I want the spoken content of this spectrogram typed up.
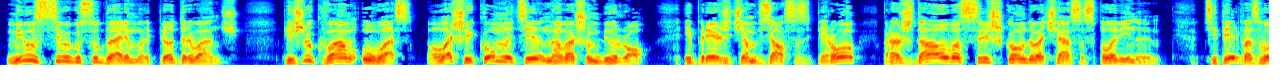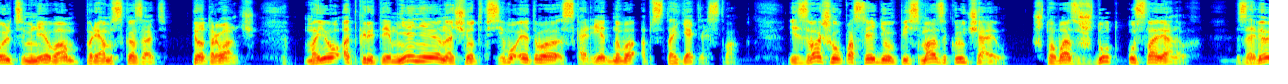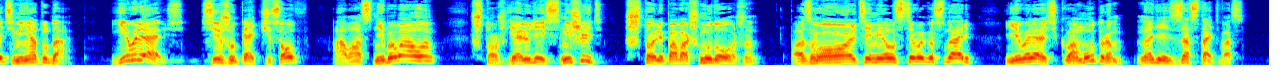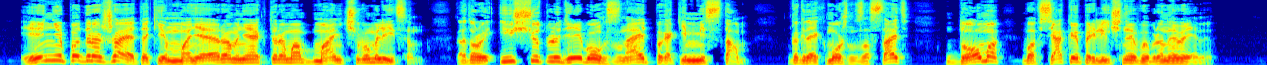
«Милостивый государь мой, Петр Иванович, пишу к вам у вас, в вашей комнате на вашем бюро, и прежде чем взялся за перо, прождал вас слишком два часа с половиной. Теперь позвольте мне вам прямо сказать, Петр Иванович, мое открытое мнение насчет всего этого скоредного обстоятельства. Из вашего последнего письма заключаю, что вас ждут у Славяновых. Зовете меня туда. Являюсь. Сижу пять часов, а вас не бывало. Что ж, я людей смешить, что ли, по-вашему должен? Позвольте, милостивый государь, являюсь к вам утром, надеюсь застать вас. И не подражая таким манерам некоторым обманчивым лицам, которые ищут людей бог знает по каким местам, когда их можно застать дома во всякое приличное выбранное время.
